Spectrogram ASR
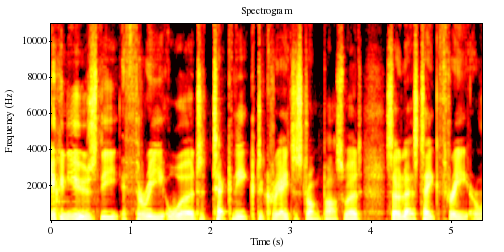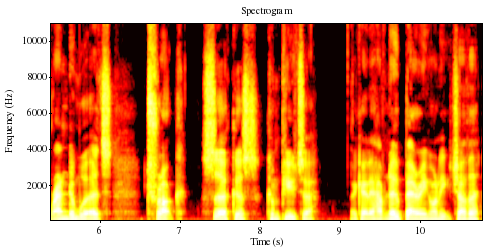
You can use the three word technique to create a strong password. So let's take three random words truck, circus, computer. Okay, they have no bearing on each other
